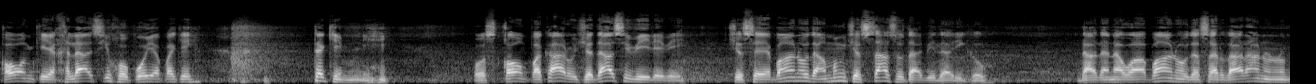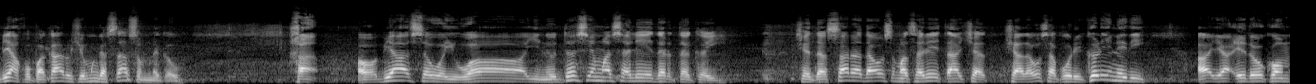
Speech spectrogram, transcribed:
قوم کې اخلاصي خو پوهه پکې ټکیم نه اوس قوم پکارو چې داسې ویلې وي چې سیبانو د امون چې تاسو تابعداري کو دا د نوابانو د سردارانو نو بیا خو پکارو چې مونږ تاسو هم نه کوو خا او بیا سوی وای نو دسه مسلې درته کوي چې د سره د اوس مسلې تا چې د اوسه پوری کړی نه دي آیا ادوکم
